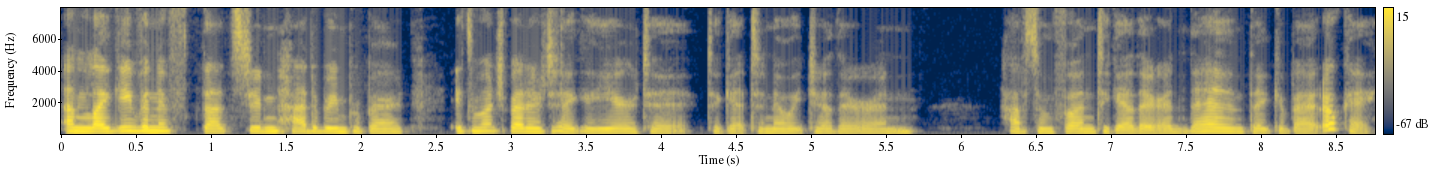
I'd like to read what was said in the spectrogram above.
And like even if that student had been prepared, it's much better to take a year to to get to know each other and have some fun together and then think about okay,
